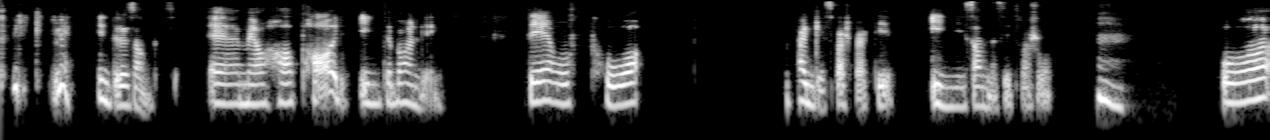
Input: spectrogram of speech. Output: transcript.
fryktelig interessant eh, med å ha par inn til behandling, det å få begges perspektiv inn i samme situasjon. Mm. Og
